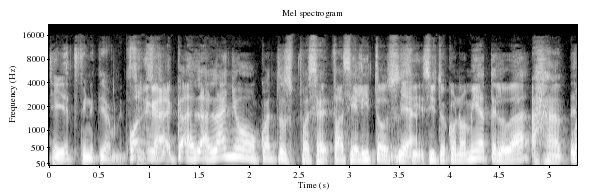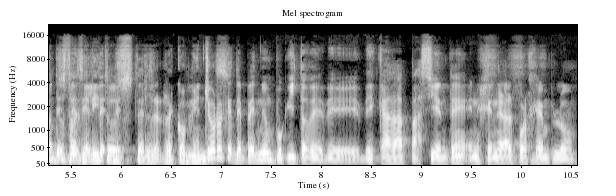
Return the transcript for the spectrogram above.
Sí, definitivamente. ¿Cu- sí, sí, sí. Al, al año, ¿cuántos faci- facialitos? Mira. si, si tu economía te lo da, Ajá, ¿cuántos de- de- facialitos te recomiendas? Yo creo que depende un poquito de, de- de cada paciente. En general, por ejemplo,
